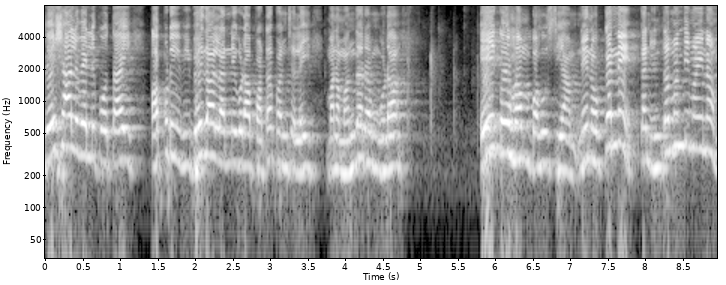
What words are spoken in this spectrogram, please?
ద్వేషాలు వెళ్ళిపోతాయి. అప్పుడు ఈ విభేదాలన్నీ కూడా పటపంచలై మనమందరం కూడా ఏకోహం బహుశ్యాం. నేను ఒక్కనే కానీ ఇంతమంది మైనాం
